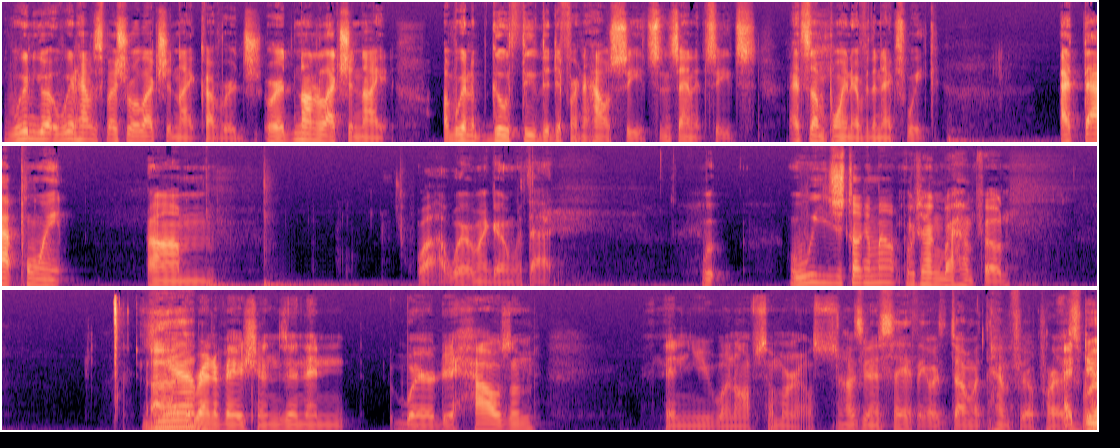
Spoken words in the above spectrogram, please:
we're gonna go we're gonna have a special election night coverage or not election night. We're gonna go through the different House seats and Senate seats at some point over the next week. At that point, um, wow, where am I going with that? What, what were you just talking about? We're talking about Hempfield. Uh, Yeah, the renovations, and then where to house them. Then you went off somewhere else. I was gonna say I think I was done with the Hempfield part. I That's where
